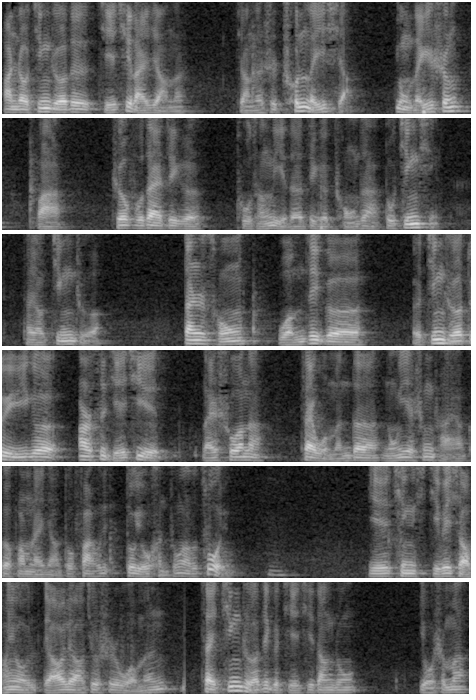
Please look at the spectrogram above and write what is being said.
按照惊蛰的节气来讲呢，讲的是春雷响，用雷声。把蛰伏在这个土层里的这个虫子啊都惊醒，它叫惊蛰。但是从我们这个呃惊蛰对于一个二十四节气来说呢，在我们的农业生产啊各方面来讲都发挥都有很重要的作用。也请几位小朋友聊一聊，就是我们在惊蛰这个节气当中有什么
